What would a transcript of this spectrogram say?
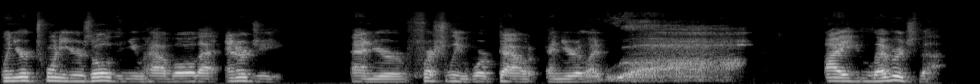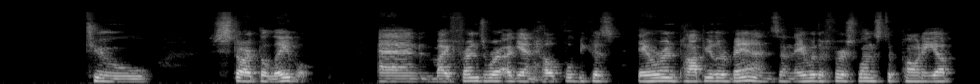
when you're 20 years old and you have all that energy and you're freshly worked out and you're like. I leveraged that to start the label. And my friends were again helpful because they were in popular bands and they were the first ones to pony up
